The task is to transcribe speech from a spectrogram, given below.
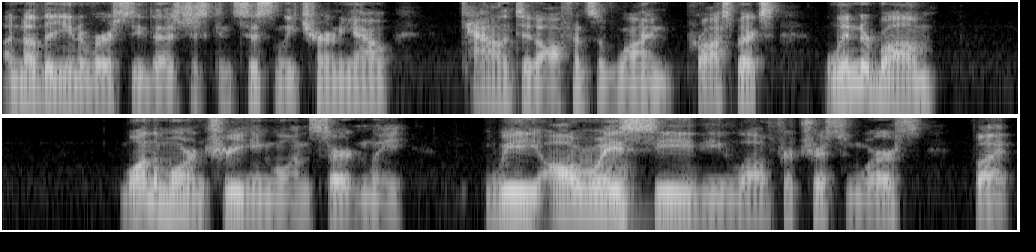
another university that's just consistently churning out talented offensive line prospects. Linderbaum, one of the more intriguing ones, certainly. We always see the love for Tristan Wirfs, but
